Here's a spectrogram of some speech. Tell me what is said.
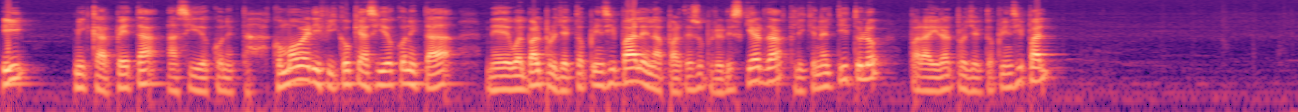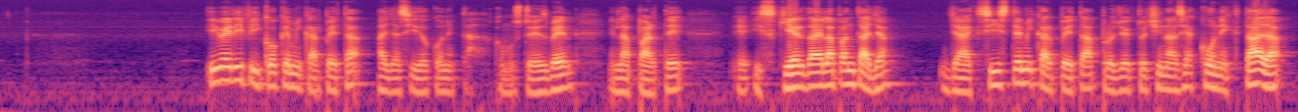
y mi carpeta ha sido conectada. ¿Cómo verifico que ha sido conectada? Me devuelvo al proyecto principal en la parte superior izquierda, clic en el título para ir al proyecto principal. y verifico que mi carpeta haya sido conectada. Como ustedes ven en la parte eh, izquierda de la pantalla, ya existe mi carpeta Proyecto Chinasia conectada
